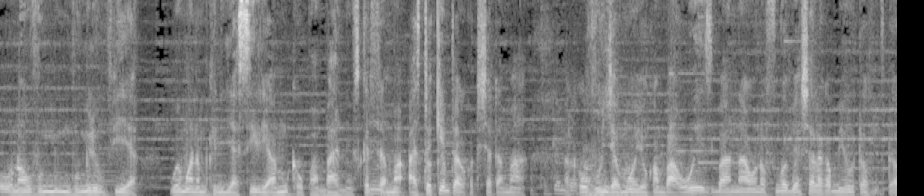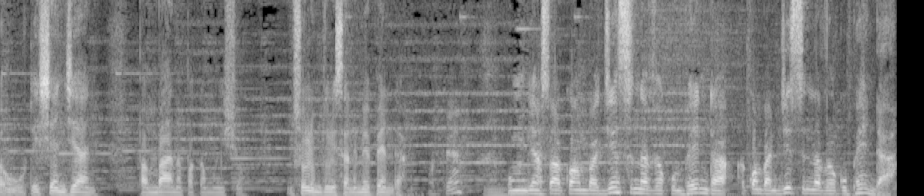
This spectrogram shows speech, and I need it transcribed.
una uvumilivu mvumilivu pia. We mwanamke ni jasiri amka upambane usikate tamaa asitokee mtu akakotesha tamaa akauvunja moyo kwamba uwezi bana unafungua biashara kama hiyo uta- uta- utaishia njiani. Pambana mpaka mwisho ushauri mzuri sana nimependa Okay. Mm. Mwingine anasema kwamba jinsi ninavyokupenda kwamba jinsi ninavyokupenda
